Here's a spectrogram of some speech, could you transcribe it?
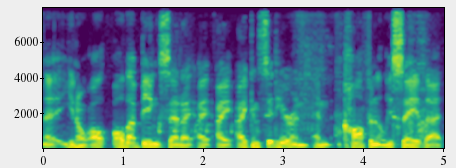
uh, you know, all, all that being said, I, I, I, can sit here and, and confidently say that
